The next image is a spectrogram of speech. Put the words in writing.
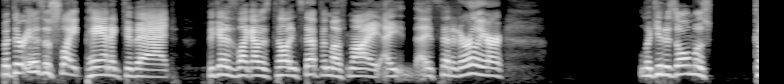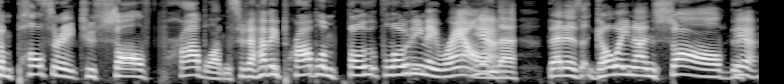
but there is a slight panic to that because like I was telling Stefan last night, I, I said it earlier, like it is almost compulsory to solve problems. So to have a problem fo- floating around Yeah. uh, that is going unsolved yeah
